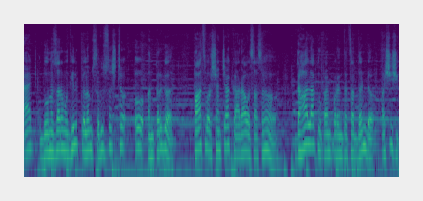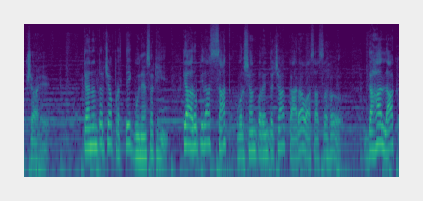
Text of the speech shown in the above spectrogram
ॲक्ट दोन हजार मधील कलम सदुसष्ट अ अंतर्गत पाच वर्षांच्या कारावासासह दहा लाख रुपयांपर्यंतचा दंड अशी शिक्षा आहे. त्यानंतरच्या प्रत्येक गुन्ह्यासाठी त्या आरोपीला सात वर्षांपर्यंतच्या कारावासासह दहा लाख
